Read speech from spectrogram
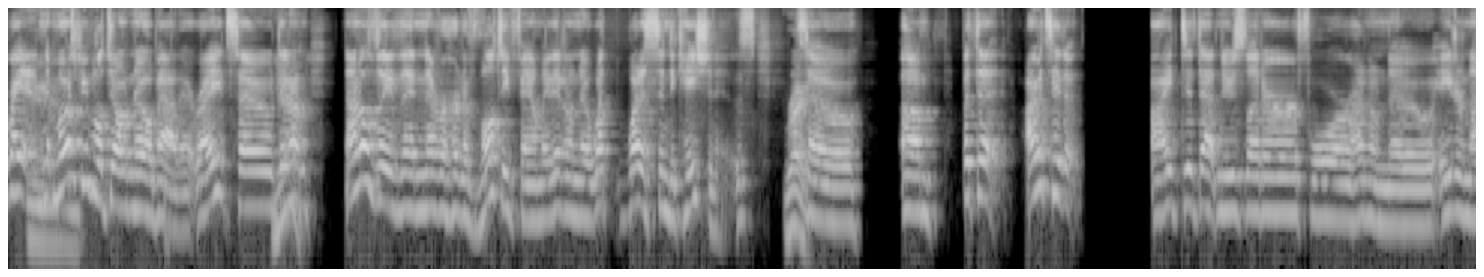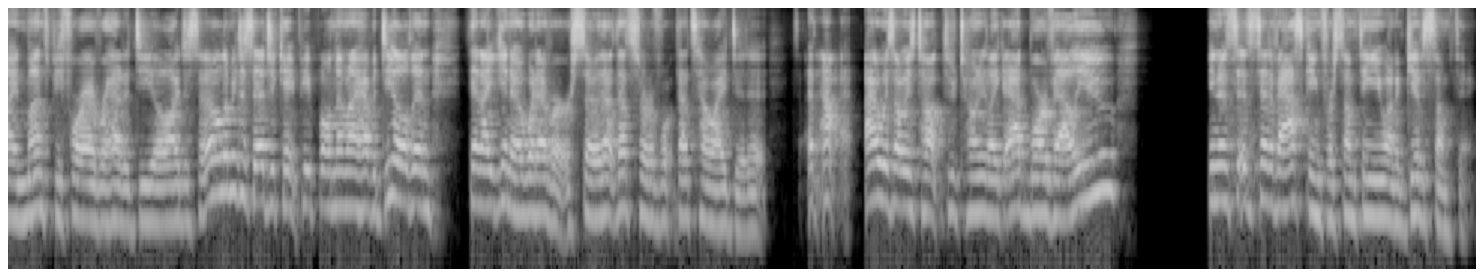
Right and most people don't know about it right? So they yeah. don't not only they've never heard of multifamily they don't know what what a syndication is. Right. So um but the I would say that I did that newsletter for, I don't know, eight or nine months before I ever had a deal. I just said, oh, let me just educate people. And then when I have a deal, then, then I, you know, whatever. So that, that's sort of, that's how I did it. And I, I was always taught through Tony, like add more value, you know, instead of asking for something, you want to give something,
